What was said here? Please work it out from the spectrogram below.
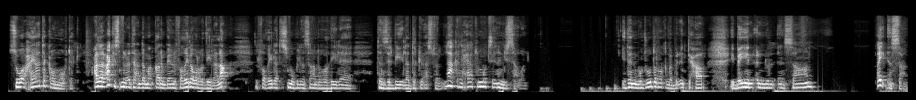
سواء حياتك أو موتك. على العكس من عندها عندما نقارن بين الفضيلة والرذيلة. لا الفضيلة تسمو بالإنسان الرذيلة تنزل به إلى الدرك الأسفل. لكن الحياة والموت اثنين يتساوون. إذا وجود الرغبة بالانتحار يبين أنه الإنسان أي إنسان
